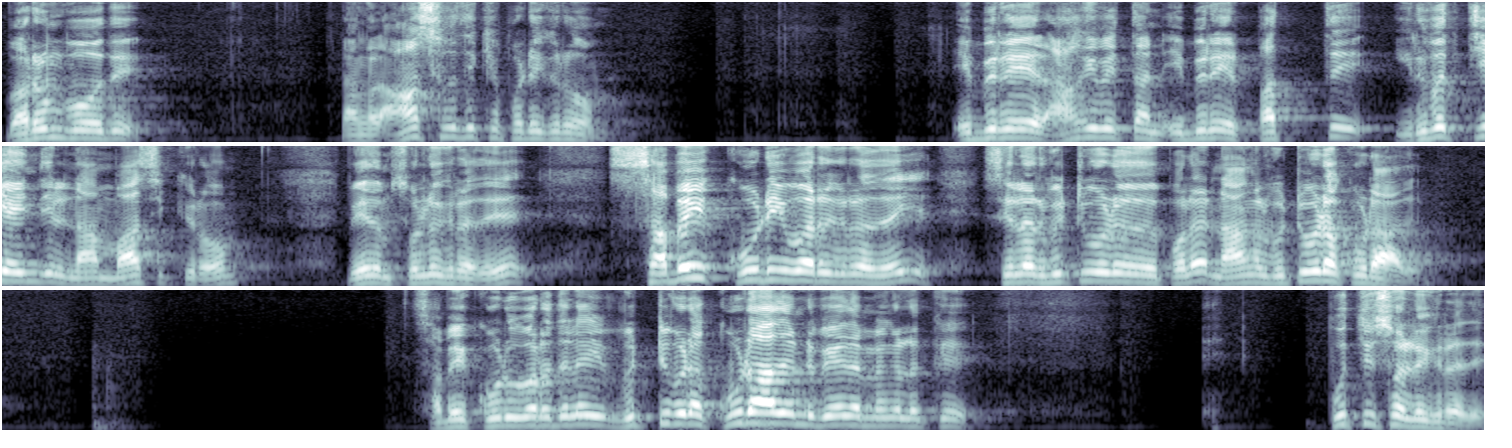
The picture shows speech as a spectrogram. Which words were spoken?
வரும்போது நாங்கள் ஆஸ்வதிக்கப்படுகிறோம் எபிரேயர் ஆகவே தான் எபிரேயர் பத்து இருபத்தி ஐந்தில் நாம் வாசிக்கிறோம். வேதம் சொல்லுகிறது சபை கூடி வருகிறதை சிலர் விட்டுவிடுவது போல நாங்கள் விட்டுவிடக்கூடாது. சபை கூடி வருவதிலே விட்டுவிடக்கூடாது என்று வேதம் எங்களுக்கு புத்தி சொல்லுகிறது.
